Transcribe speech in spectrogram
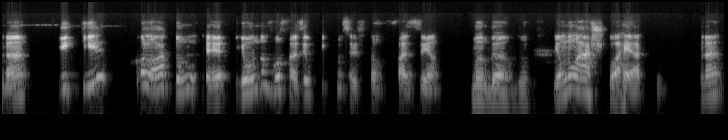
né? e que colocam. É, eu não vou fazer o que vocês estão fazendo, mandando. Eu não acho correto. Né?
